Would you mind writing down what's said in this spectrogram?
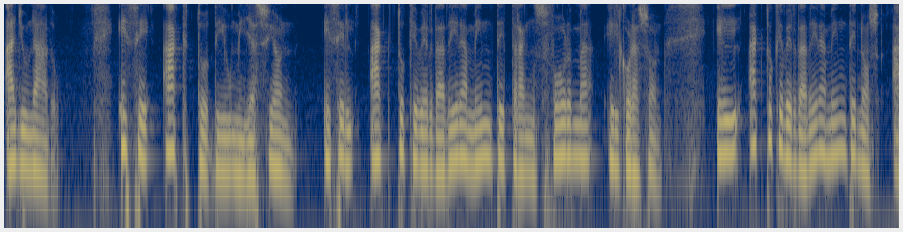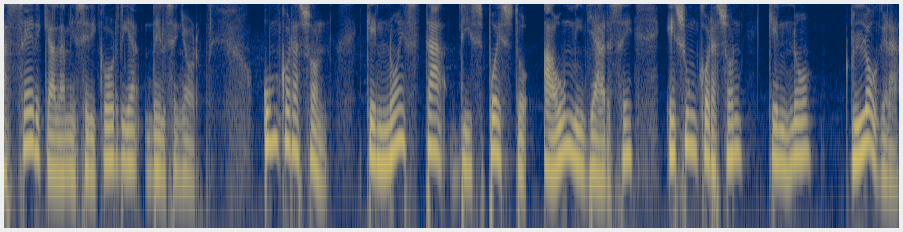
ayunado. Ese acto de humillación es el acto que verdaderamente transforma el corazón, el acto que verdaderamente nos acerca a la misericordia del Señor. Un corazón que no está dispuesto a humillarse es un corazón que no logra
